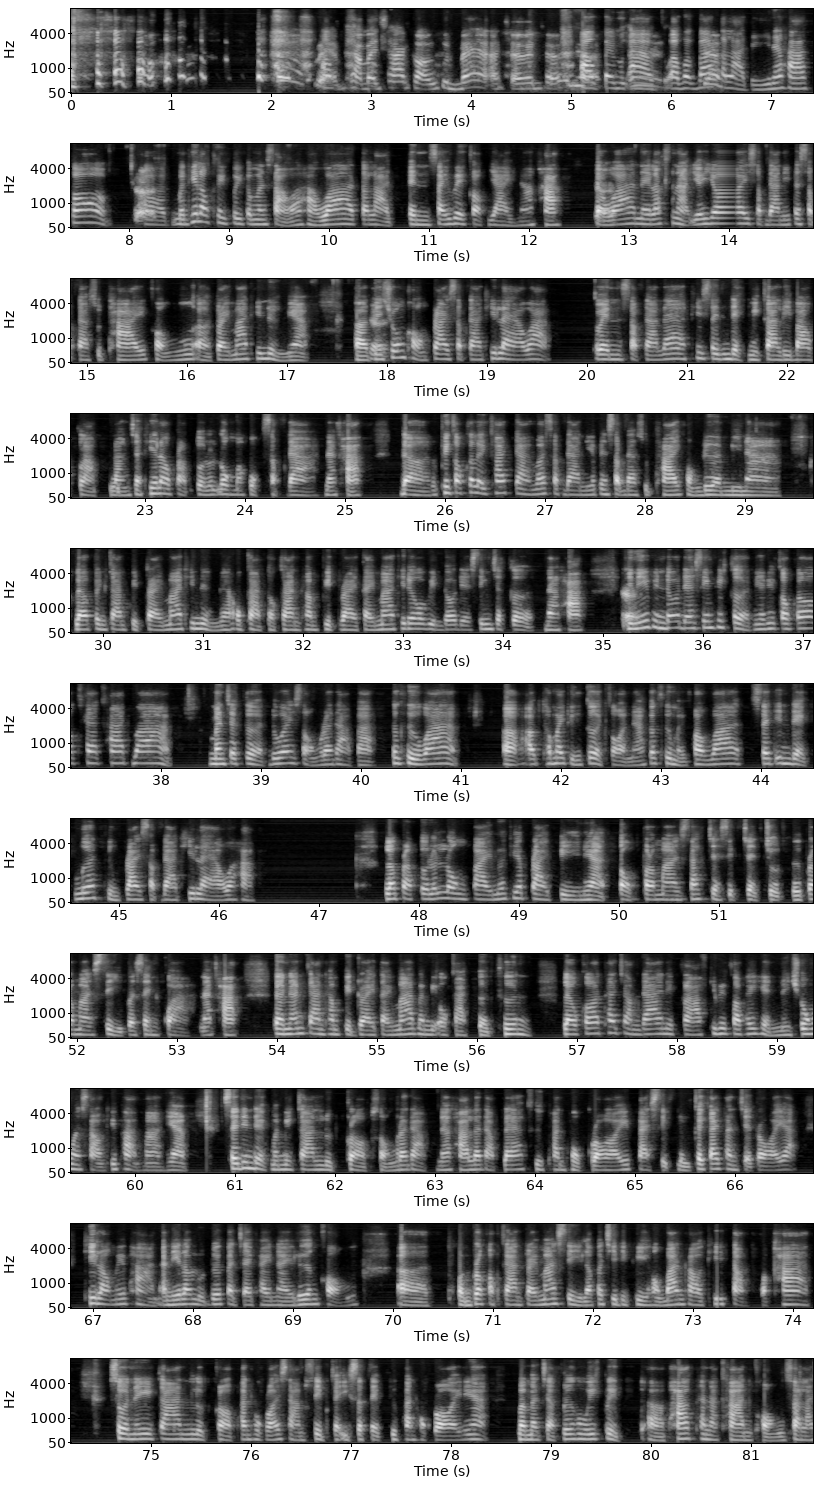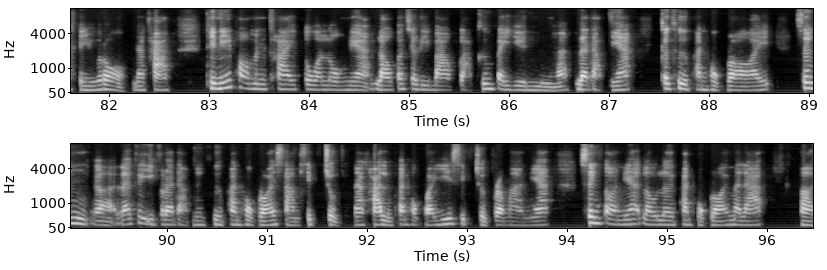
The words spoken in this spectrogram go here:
แบบธรรมชาติของคุณแม่เชิญเชิญเอาเป็นอ่าเอาบ้านตลาดอย่างนี้นะคะ ก็เหมือนที่เราเคยคุยกันวันเสาร์อะค่ะว่าตลาดเป็นไซด์เวย์กรอบใหญ่นะคะ แต่ว่าในลักษณะย่อยๆ สัปดาห์นี้เป็นสัปดาห์สุดท้ายของไตรมาสที่หนึ่งเนี่ยในช่วงของปลายสัปดาห์ที่แล้วอะเป็นสัปดาห์แรกที่เซ็นเด็กมีการรีบาวกลับ หลังจากที่เราปรับตัวลดลงมา 6 สัปดาห์นะคะพี่ก๊อฟก็เลยคาดการณ์ว่าสัปดาห์นี้เป็นสัปดาห์สุดท้ายของเดือนมีนา แล้วเป็นการปิดไตรมาสที่1เนี่ยโอกาสต่อการทำปิดรายไตรมาสที่เรียกว่า window dressing จะเกิดนะคะ ทีนี้ window dressing ที่เกิดเนี่ยพี่ก๊อฟก็แค่คาดว่ามันจะเกิดด้วย 2 ระดับอะก็คือว่า เอาทำไมถึงเกิดก่อนนะ ก็คือหมายความว่า set index เมื่อถึงปลายสัปดาห์ที่แล้วอะค่ะเราปรับตัวลดลงไปเมื่อเทียบปลายปีเนี่ยตกประมาณสัก 77 จุด หรือประมาณ 4%กว่านะคะ ดังนั้นการทำปิดรายไตรมาสมันมีโอกาสเกิดขึ้น แล้วก็ถ้าจำได้ในกราฟที่พี่กอฟให้เห็นในช่วงวันเสาร์ที่ผ่านมาเนี่ยเซ็นดินเด็กมันมีการหลุดกรอบ 2 ระดับนะคะ ระดับแรกคือ 1,680 หรือใกล้ๆ 1,700 อะที่เราไม่ผ่าน อันนี้เราหลุดด้วยปัจจัยภายในเรื่องของ ผลประกอบการไตรมาส4แล้วก็ GDP ของบ้านเราที่ต่ำกว่าคาด ส่วนในการหลุดกรอบ 1,630 กับอีกสเต็ปคือ 1,600 เนี่ยมันมาจากเรื่องวิกฤตภาคธนาคารของสหรัฐกับยุโรปนะคะ ทีนี้พอมันคลายตัวลงเนี่ยเราก็จะรีบาวกลับขึ้นไปยืนเหนือระดับเนี้ยก็คือ 1,600 ซึ่งและก็อีกระดับหนึ่งคือ 1,630 จุดนะคะหรือ 1,620 จุดประมาณเนี้ยซึ่งตอนนี้เราเลย 1,600 มาแล้ว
